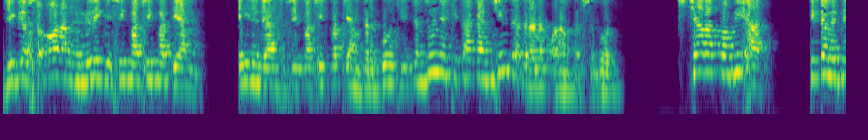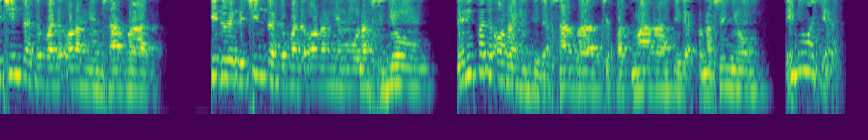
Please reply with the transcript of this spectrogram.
jika seorang memiliki sifat-sifat yang indah, sifat-sifat yang terpuji, tentunya kita akan cinta terhadap orang tersebut. Secara tabiat, kita lebih cinta kepada orang yang sabar, kita lebih cinta kepada orang yang murah senyum, daripada orang yang tidak sabar, cepat marah, tidak pernah senyum. Ini wajar.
